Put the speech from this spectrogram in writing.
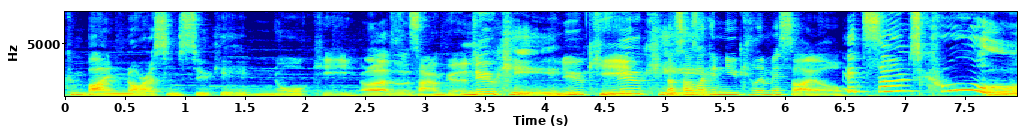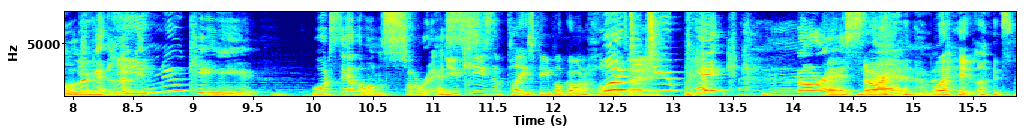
combine Norris and Suki? Norky. Oh, that doesn't sound good. Nuki. Nuki. Nuki. That sounds like a nuclear missile. It sounds cool. Look at look Nuki? at Nuki. What's the other one? Soris. Nuki's the place people go on Why holiday. did you pick Norris No, then? wait. Let's.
